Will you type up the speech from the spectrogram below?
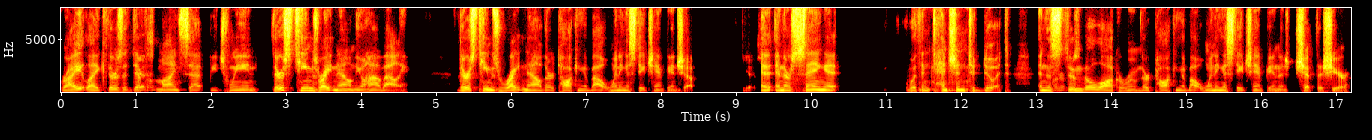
right? Like there's a different yes. mindset between there's teams right now in the Ohio Valley. There's teams right now that are talking about winning a state championship. Yes. And, and they're saying it with intention to do it. In the 100%. Steubenville locker room, they're talking about winning a state championship this year.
